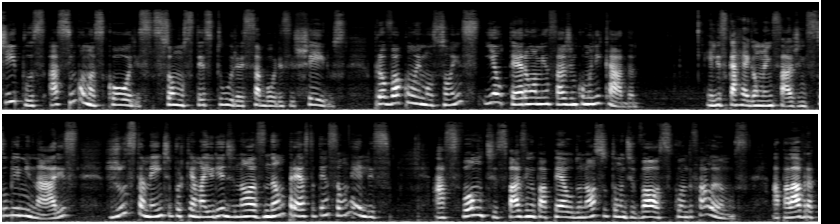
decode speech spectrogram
tipos, assim como as cores, sons, texturas, sabores e cheiros, provocam emoções e alteram a mensagem comunicada. Eles carregam mensagens subliminares, justamente porque a maioria de nós não presta atenção neles. As fontes fazem o papel do nosso tom de voz quando falamos. A palavra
